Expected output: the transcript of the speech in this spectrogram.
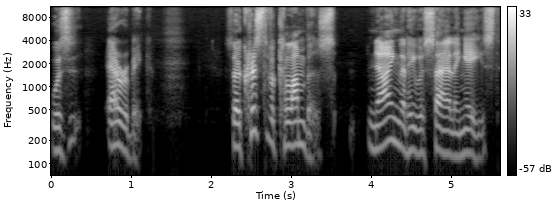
was Arabic. So Christopher Columbus, knowing that he was sailing east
